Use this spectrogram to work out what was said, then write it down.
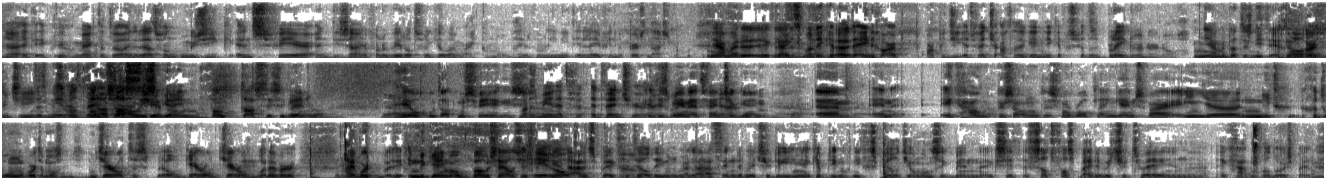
Ja, ik, ik, ik merk dat wel inderdaad van muziek en sfeer en design van de wereld vind ik heel leuk. Maar ik kan me op een hele andere manier niet inleven in de personages. Maar goed. Ja, maar de, Kijk, kijk, want ik heb eh, de enige R- RPG adventure-achtige game die ik heb gespeeld is Blade Runner nog. ja, maar dat is niet echt Dat een is- RPG. dat is Het meer een fantastische game. Fantastische Blade game. Runner. Ja. Heel goed atmosferisch. Maar dat is meer een adv- adventure. Het is meer een adventure Ja. game. Ja. Ehm, en ik hou persoonlijk dus van roleplaying games waarin je niet ge- gedwongen wordt om als Geralt te spelen. Of Geralt, Geralt, Mm. whatever. Hij wordt in de game ook boos hè, als je het verkeerd Geralt. uitspreekt. Oh. Vertelde iemand maar laatst in The Witcher 3. Ik heb die nog niet gespeeld, jongens. Ik, ben, ik, zit, ik zat vast bij The Witcher 2 en eh, ik ga het nog wel doorspelen.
